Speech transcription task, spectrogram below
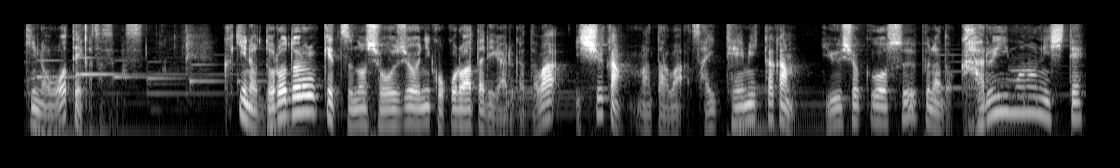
機能を低下させます。下記のドロドロ血の症状に心当たりがある方は、1週間または最低3日間、夕食をスープなど軽いものにして、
